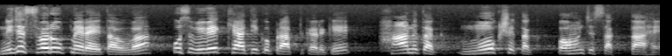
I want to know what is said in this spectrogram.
निज स्वरूप में रहता हुआ उस विवेक ख्याति को प्राप्त करके हान तक, मोक्ष तक पहुँच सकता है।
